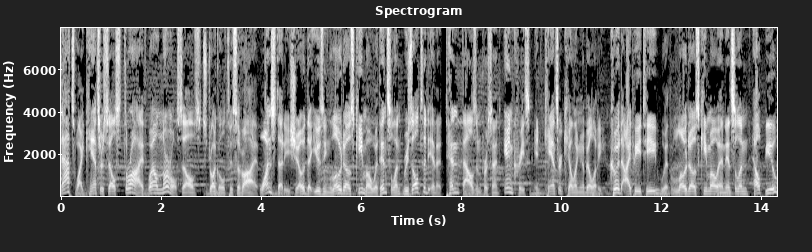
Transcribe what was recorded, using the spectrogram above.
That's why cancer cells thrive while normal cells struggle to survive. One study showed that using low dose chemo with insulin resulted in a 10,000% increase in cancer killing ability. Could IPT with low dose chemo and insulin help you?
